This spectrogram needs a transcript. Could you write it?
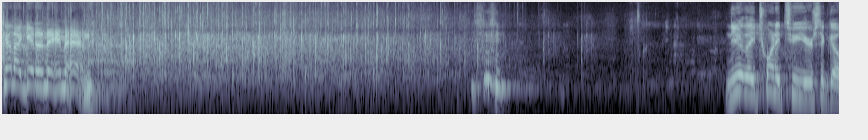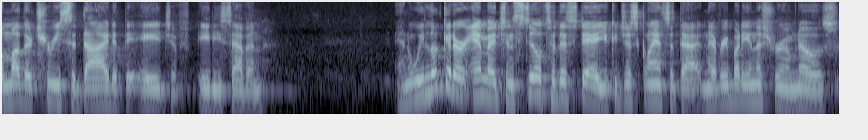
Can I get an amen? Nearly 22 years ago, Mother Teresa died at the age of 87. And we look at her image, and still to this day, you could just glance at that, and everybody in this room knows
